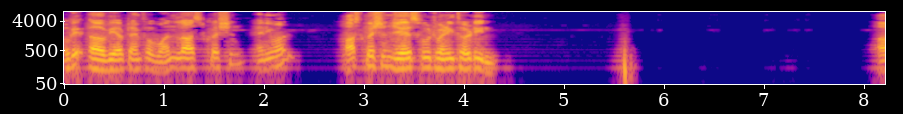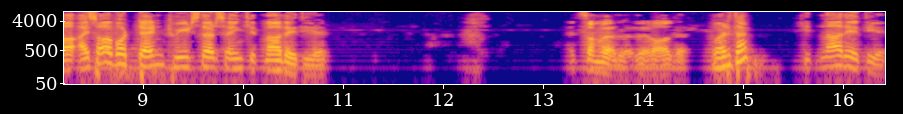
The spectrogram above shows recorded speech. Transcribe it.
Okay, uh, we have time for one last question. Anyone? Last question, JSFoo 2013. Uh, I saw about 10 tweets that are saying kitna deti hai. It's somewhere there, they're all there. what is that? Kitna deti hai.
